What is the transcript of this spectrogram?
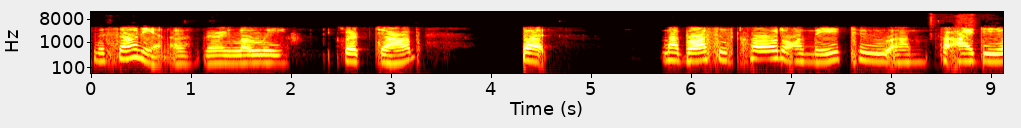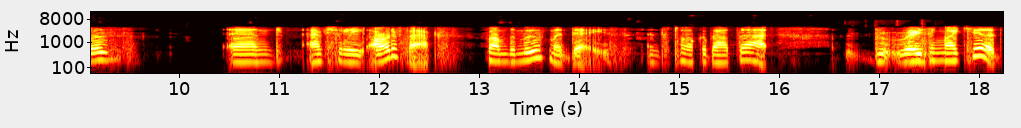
Smithsonian, a very lowly clerk job, but my bosses called on me to um, for ideas and actually artifacts from the movement days and to talk about that. Raising my kids,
